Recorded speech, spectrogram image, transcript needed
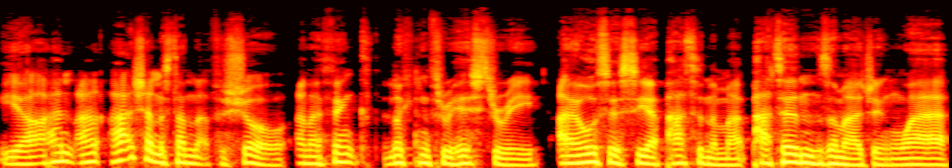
Yeah, I, I actually understand that for sure, and I think looking through history, I also see a pattern patterns emerging where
